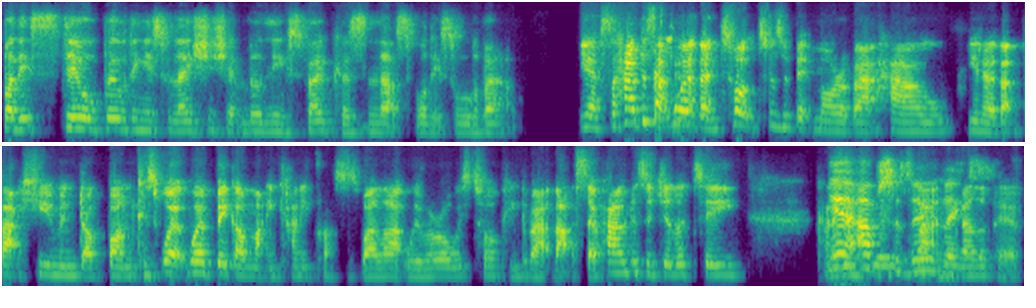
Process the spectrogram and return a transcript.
But it's still building his relationship, building his focus, and that's what it's all about. Yeah. So how does that work then? Talk to us a bit more about how you know that that human dog bond because we're we're big on that in Canicross as well, aren't we? We're always talking about that. So how does agility kind yeah, absolutely. develop it?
